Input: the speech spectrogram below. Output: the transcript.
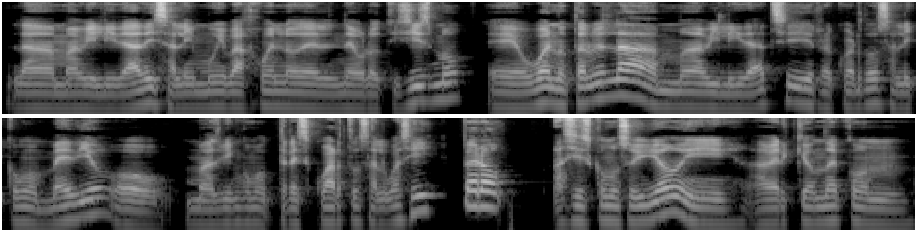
la amabilidad y salí muy bajo en lo del neuroticismo. Eh, bueno, tal vez la amabilidad, si recuerdo, salí como medio o más bien como tres cuartos, algo así. Pero así es como soy yo y a ver qué onda con,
